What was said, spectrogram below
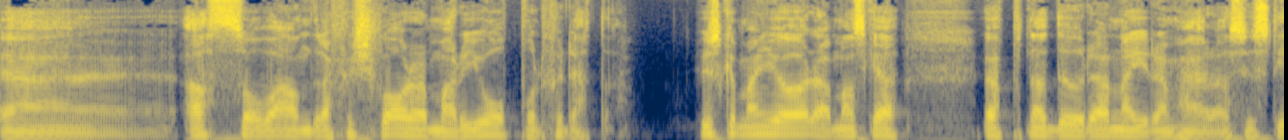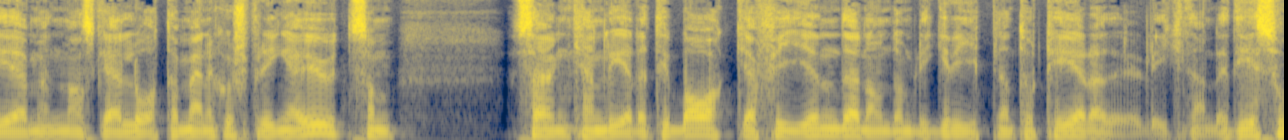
eh, Assov och andra försvarar Mariupol för detta. Hur ska man göra? Man ska öppna dörrarna i de här systemen. Man ska låta människor springa ut som sen kan leda tillbaka fienden om de blir gripna, torterade eller liknande. Det är så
